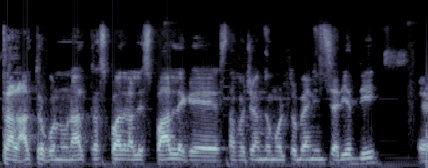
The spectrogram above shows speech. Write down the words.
tra l'altro con un'altra squadra alle spalle che sta facendo molto bene in Serie D, eh,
